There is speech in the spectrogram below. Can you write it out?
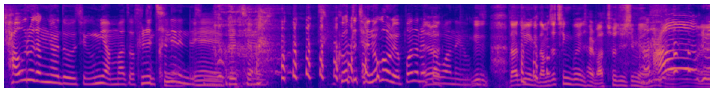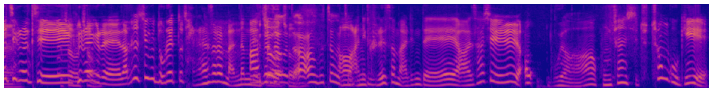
좌우로 장렬도 지금 음이 안 맞아서 그렇지. 큰일인 데 예, 지금. 그렇죠. 그것도 제 녹음을 몇 번을 네, 했다고 하네요. 이게 나중에 그 남자친구분 잘 맞춰주시면. 아, 네. 그렇지, 그렇지. 그쵸, 그래, 그쵸. 그래. 남자친구 노래 또 잘하는 사람 만나면 아 되죠. 그죠 그쵸, 그죠. 아 그죠 그죠. 어, 아니 그래서 말인데 아 사실 어 뭐야 공찬 씨 추천곡이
